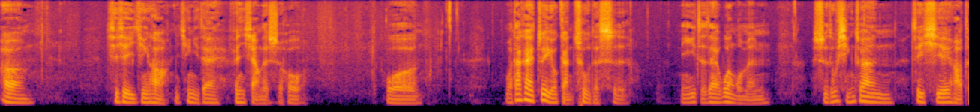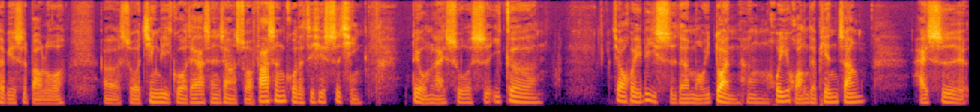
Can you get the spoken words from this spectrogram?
嗯，谢谢已经哈，已经你在分享的时候，我我大概最有感触的是，你一直在问我们《使徒行传》这些哈，特别是保罗。呃，所经历过，在他身上所发生过的这些事情，对我们来说是一个教会历史的某一段很辉煌的篇章，还是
